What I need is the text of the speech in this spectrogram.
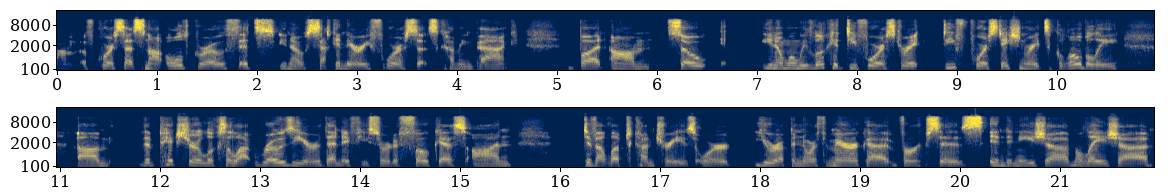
Um, of course, that's not old growth; it's you know secondary forest that's coming back. But um, so, you know, when we look at deforestation rates globally, um, the picture looks a lot rosier than if you sort of focus on developed countries or Europe and North America versus Indonesia, Malaysia,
